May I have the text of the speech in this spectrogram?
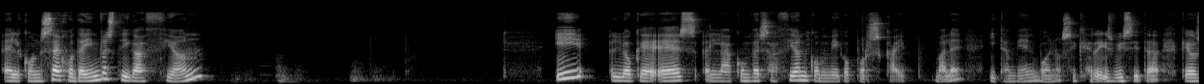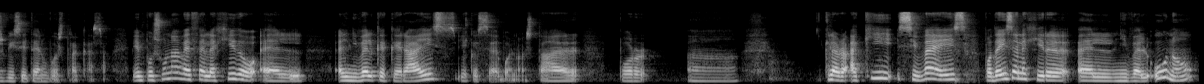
el consejo de investigación y lo que es la conversación conmigo por Skype, ¿vale? Y también, bueno, si queréis visitar, que os visite en vuestra casa. Bien, pues una vez elegido el, nivel que queráis, yo qué sé, bueno, estar por... Ah, claro, aquí si veis, podéis elegir el nivel 1,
